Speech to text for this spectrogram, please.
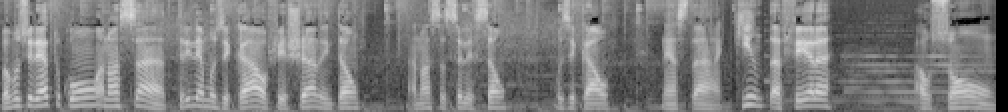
Vamos direto com a nossa trilha musical, fechando então a nossa seleção musical nesta quinta-feira ao som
